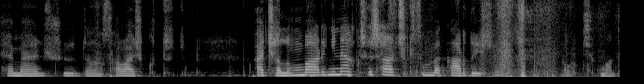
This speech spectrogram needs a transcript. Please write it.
Hemen şuradan savaş kutusu. Açalım bari yine aksesuar çıksın be kardeşim. Yok çıkmadı.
